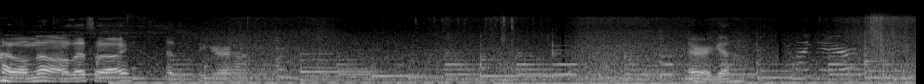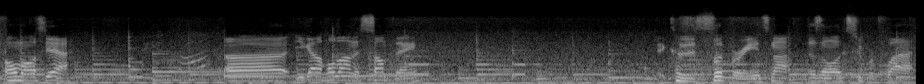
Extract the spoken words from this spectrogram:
I don't know. That's what I had to figure out. There we go. Almost, yeah. Uh, you gotta hold on to something. Because it's slippery. It's not, doesn't look super flat.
